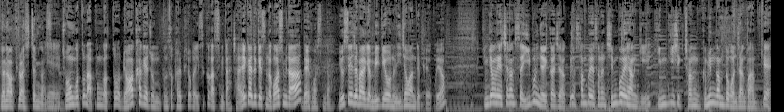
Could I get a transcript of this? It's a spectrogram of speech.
변화가 필요한 시점인 것 같습니다. 예, 좋은 것도 나쁜 것도 명확하게 좀 분석할 필요가 있을 것 같습니다. 자, 여기까지 듣겠습니다. 고맙습니다. 네, 고맙습니다. 뉴스의 재발견 미디어 오늘 이정환 대표였고요. 김경래의 최강기사 2부는 여기까지 하고요. 3부에서는 진보의 향기 김기식 전 금융감독원장과 함께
